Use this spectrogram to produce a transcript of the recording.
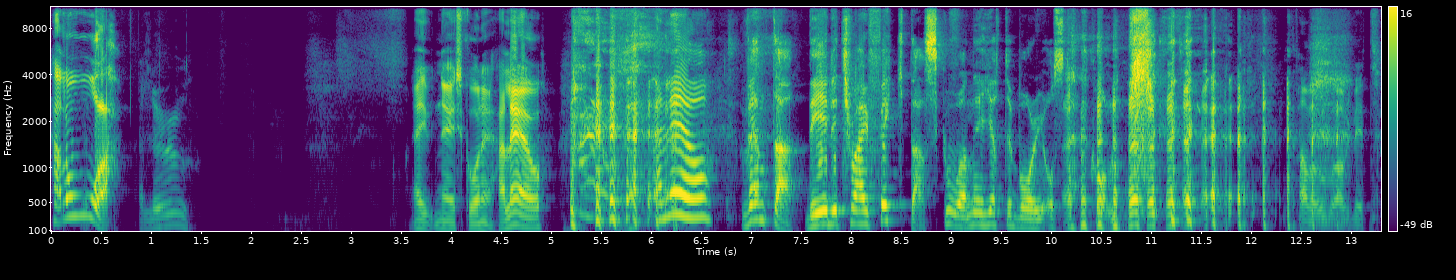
Hallå! Hallå? Nej, nej, Skåne. Hallå! Hallå? Vänta, det är det trifecta. Skåne, Göteborg och Stockholm. Fan vad obehagligt.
